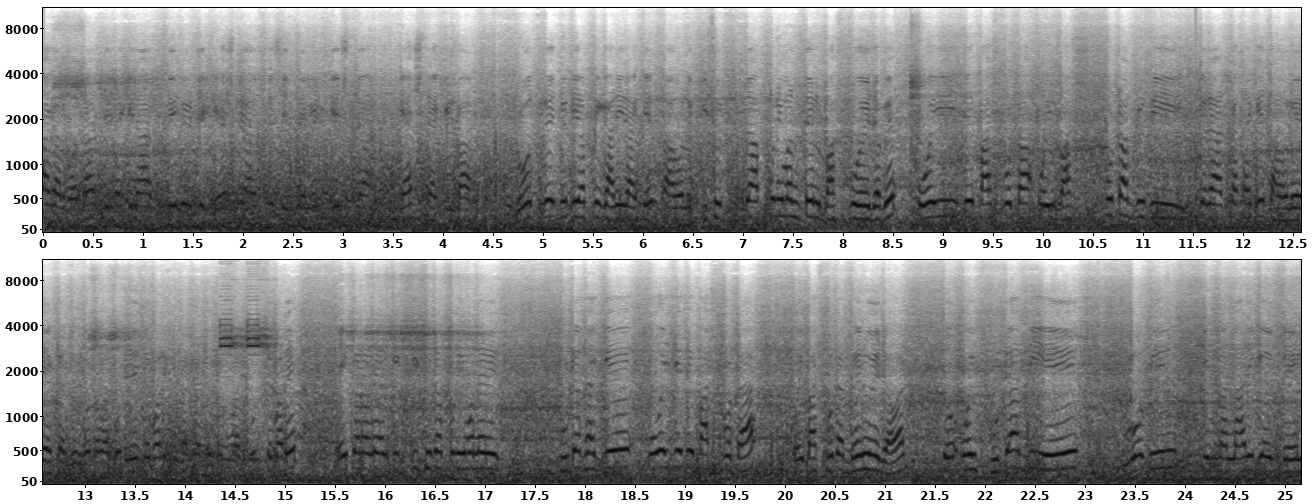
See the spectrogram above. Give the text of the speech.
থাকার কথা, যেটা কিনা তেলের যে গ্যাসটা আছে তেলের গ্যাসটা গ্যাসটা কিংবা রোদ্রে যদি আপনি গাড়ি রাখেন, তাহলে কিছুটা পরিমাণ তেল বাষ্প হয়ে যাবে। ওই যে বাষ্পটা, ওই বাষ্পটা যদি তেলে আটকা থাকে, তাহলে একটা দুর্ঘটনা ঘটে যেতে পারে কিংবা একটা দুর্ঘটনা ঘটতে পারে। এই কারণে আর কি কিছুটা পরিমাণে ফুটা থাকে। ওই যে যে বাষ্পটা, ওই বাষ্পটা বের হয়ে যাওয়ার, তো ওই ফুটা দিয়ে মোবিল কিংবা নারিকেল তেল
